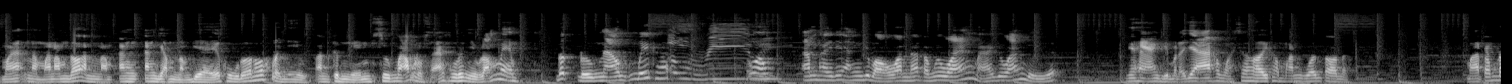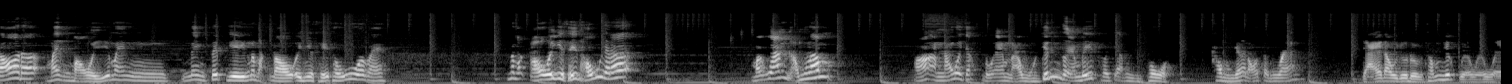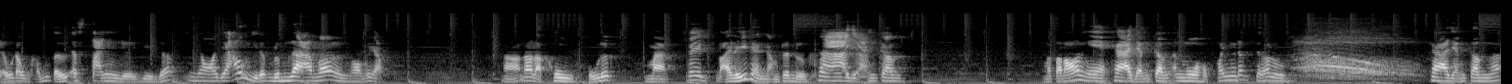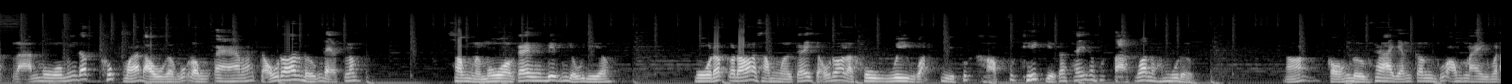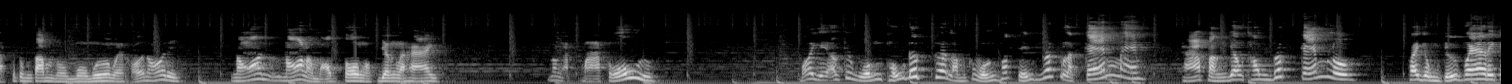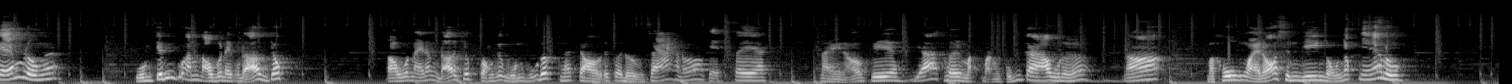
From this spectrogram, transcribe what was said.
Mà mà năm đó anh nằm ăn ăn dầm nằm về ở khu đó rất là nhiều. Anh kinh nghiệm xương máu đồ sản, khu đó nhiều lắm em đất đường nào cũng biết hết. Đúng không? Anh hay đi ăn với bồ anh ở trong cái quán mà cái quán gì á. Nhà hàng gì mà đại gia không à sao hơi không anh quên tên rồi. Mà trong đó đó mấy con bồi với mấy con, mấy con tiếp viên nó mặc đồ y như thủy thủ quá mẹ. Nó mặc đồ y như thủy thủ vậy đó. Mà quán rộng lắm. Đó anh nói chắc tụi em nào quần chính tụi em biết thôi chứ anh thua. Không nhớ nổi tên quán. Chạy đâu vô đường thống nhất quẹo quẹo quẹo đâu khổng tử Estang gì gì đó. Nho giáo gì đó lum la đó ngồi mới gặp đó đó là khu thủ đức. Mà cái đại lý này nằm trên đường kha dạng cân mà tao nói nghe, kha dạng cân anh mua hụt mấy miếng đất cho nó luôn. Kha dạng cân á, là anh mua miếng đất khúc mà ở đầu gần quốc lộ a đó, chỗ đó đường đẹp lắm. Xong rồi mua cái, biết cái vụ gì không? Mua đất ở đó, xong rồi cái chỗ đó là khu quy hoạch gì, phức hợp, phức thiết gì ta thấy nó phức tạp quá, nó không mua được. Đó, còn đường kha dạng cân của ông này mà đặt cái trung tâm rồi, mùa mưa mà khỏi nói đi. Nó nó là một tôn ngọc dân là hai nó ngập bà cố luôn. Bởi vậy ở cái quận thủ đức á, là một cái quận phát triển rất là kém em. Hạ tầng giao thông rất kém luôn. Phải dùng chữ ve đi kém luôn á. Quận chính của anh đầu bên này còn đỡ một chút. Đầu bên này nó còn đỡ một chút còn cái quận thủ đức hả? Trời đất ơi đường xá nó kẹt xe này nọ kia giá thuê mặt bằng cũng cao nữa. Đó mà khu ngoài đó sinh viên còn nhóc nhé luôn.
